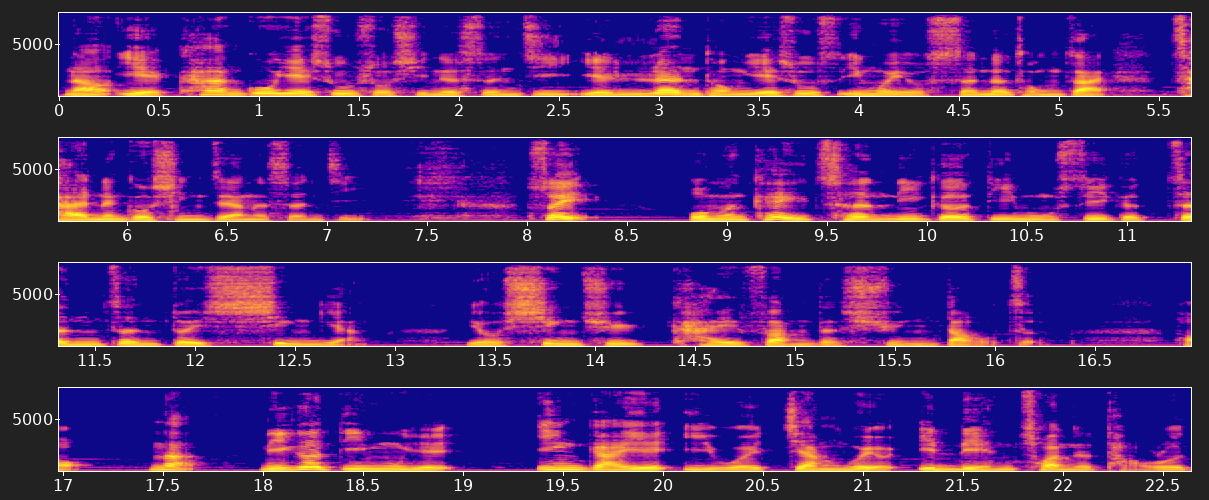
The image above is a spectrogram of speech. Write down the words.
然后也看过耶稣所行的神迹，也认同耶稣是因为有神的同在才能够行这样的神迹。所以，我们可以称尼哥底姆是一个真正对信仰有兴趣、开放的寻道者。那尼哥底母也应该也以为将会有一连串的讨论。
